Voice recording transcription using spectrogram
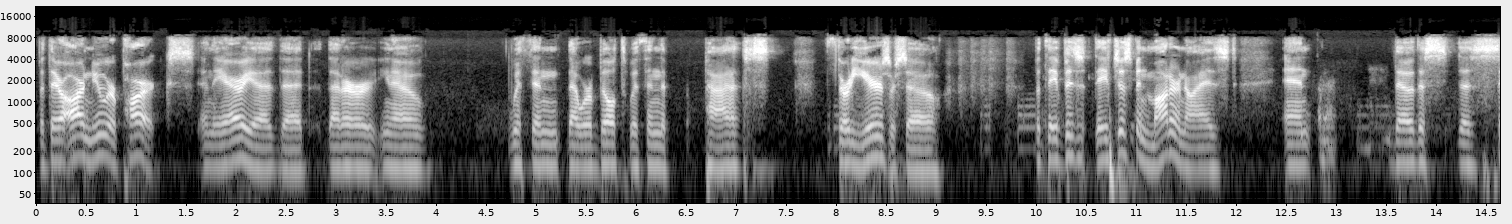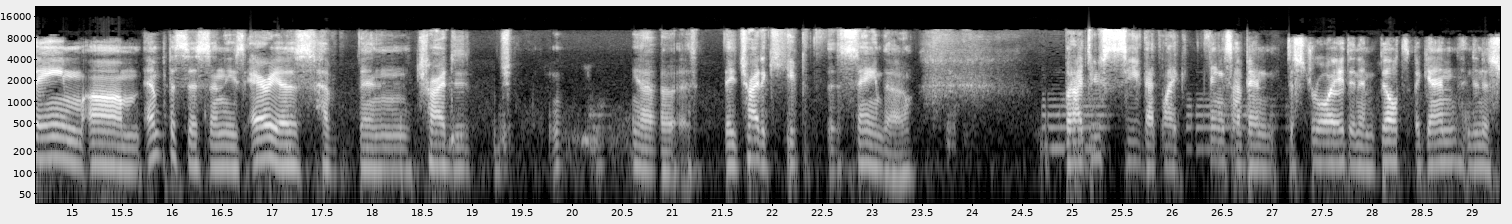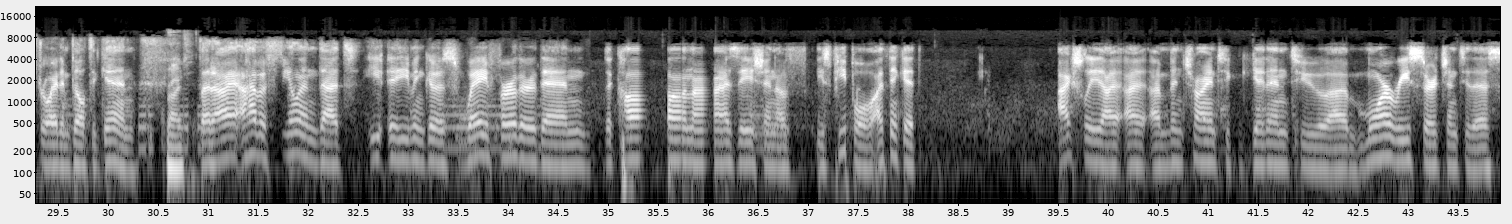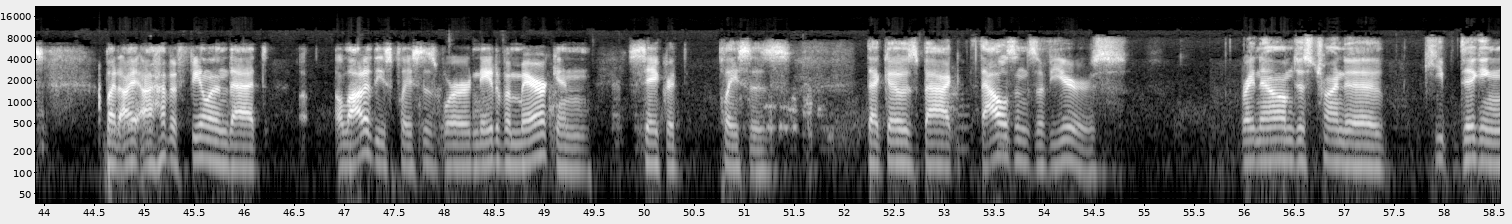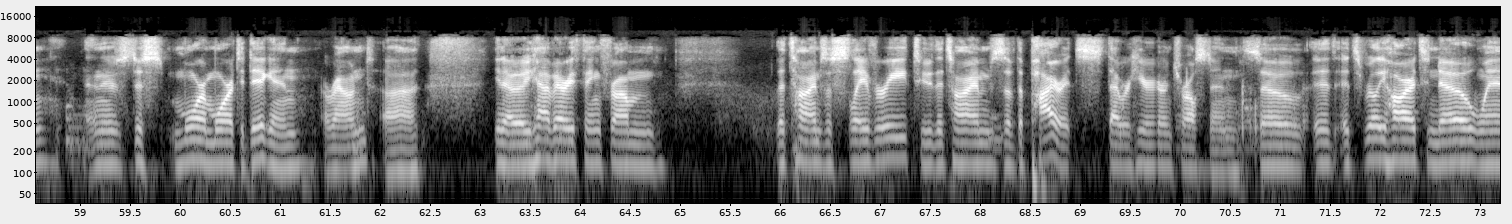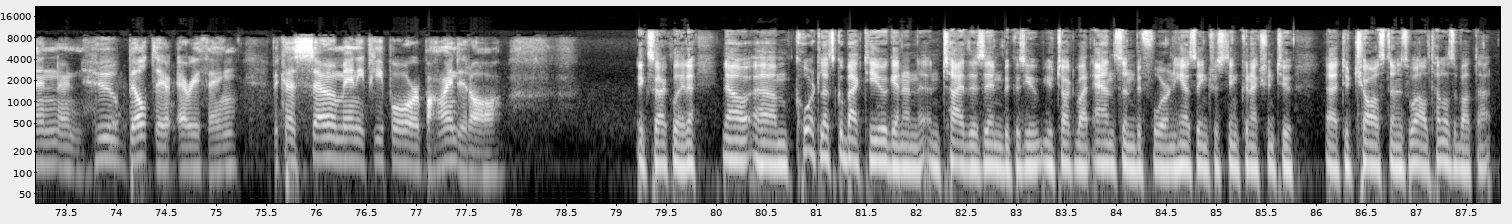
But there are newer parks in the area that that are you know within that were built within the past 30 years or so but they've they've just been modernized, and though this the same um, emphasis in these areas have been tried to, you know, they try to keep the same though. But I do see that like things have been destroyed and then built again, and then destroyed and built again. Right. But I, I have a feeling that it even goes way further than the colonization of these people. I think it actually, I, I, have been trying to get into uh, more research into this, but I, I have a feeling that a lot of these places were Native American sacred places that goes back thousands of years. Right now, I'm just trying to keep digging, and there's just more and more to dig in around. Uh, you know, you have everything from the times of slavery to the times of the pirates that were here in Charleston. So it, it's really hard to know when and who built everything because so many people are behind it all. Exactly. Now, um, Cort, let's go back to you again and, and, tie this in because you, you talked about Anson before, and he has an interesting connection to uh, to Charleston as well. Tell us about that.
